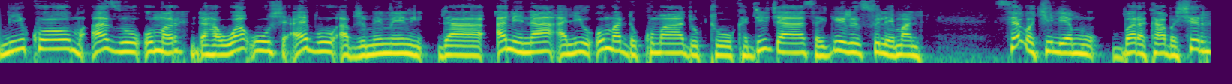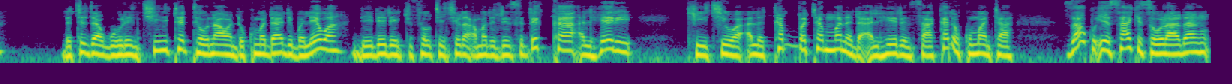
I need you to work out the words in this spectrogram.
Miko Mu'azu Umar da Hawwa'u Sha'aibu Abdulmimini da Amina Aliyu Umar da kuma Dr. Khadija Sagir Suleiman. Sai wakiliyarmu Baraka Bashir da ta jagoranci tattaunawa da kuma Dadi Balewa da ya daidaita sautin shirin a madadin su dukka alheri ke cewa Allah tabbatar mana da alherin sa kada ku manta. Za ku iya sake sauraron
